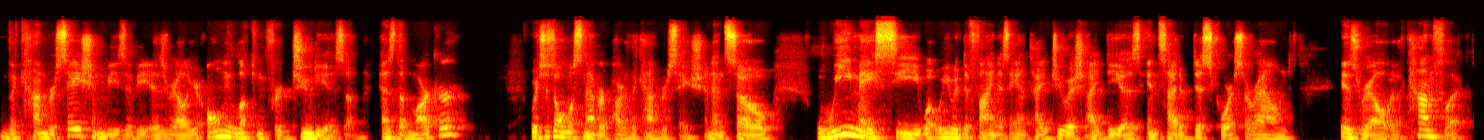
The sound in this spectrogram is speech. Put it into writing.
the conversation vis a vis Israel, you're only looking for Judaism as the marker, which is almost never part of the conversation. And so we may see what we would define as anti Jewish ideas inside of discourse around Israel or the conflict,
